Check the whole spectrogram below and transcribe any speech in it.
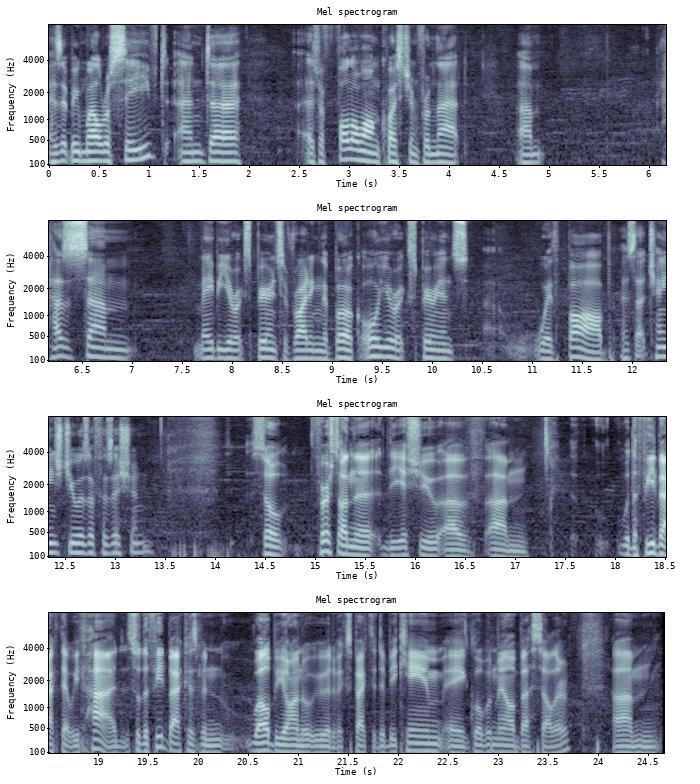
has it been well received? And uh, as a follow-on question from that, um, has um, maybe your experience of writing the book or your experience uh, with Bob has that changed you as a physician? So first on the the issue of um, with the feedback that we've had, so the feedback has been well beyond what we would have expected. It became a Globe and Mail bestseller um,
